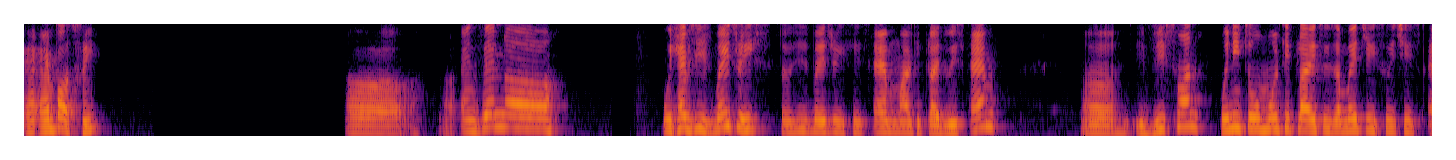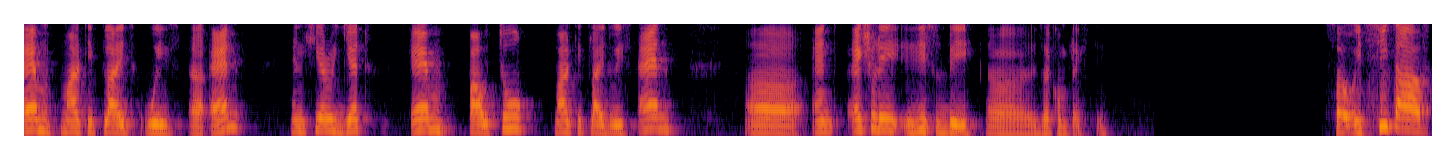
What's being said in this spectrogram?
m power 3. and then we have this matrix. So this matrix is M multiplied with M. Uh, is this one. We need to multiply it with a matrix which is M multiplied with uh, N. And here we get M power 2 multiplied with N. Uh, and actually, this would be the complexity. So it's theta of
